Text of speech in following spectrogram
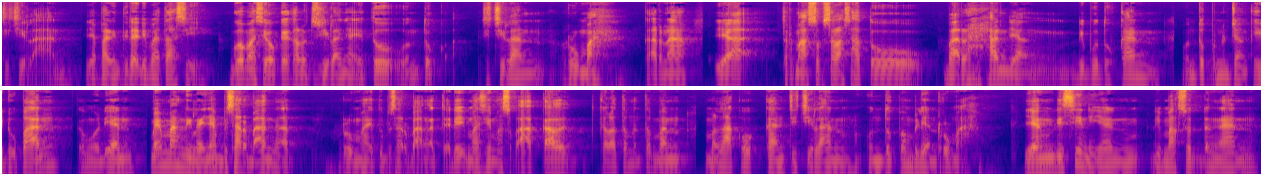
cicilan, ya paling tidak dibatasi. Gue masih oke okay kalau cicilannya itu untuk cicilan rumah, karena ya termasuk salah satu bahan yang dibutuhkan untuk penunjang kehidupan. Kemudian memang nilainya besar banget. Rumah itu besar banget, jadi masih masuk akal kalau teman-teman melakukan cicilan untuk pembelian rumah. Yang di sini yang dimaksud dengan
